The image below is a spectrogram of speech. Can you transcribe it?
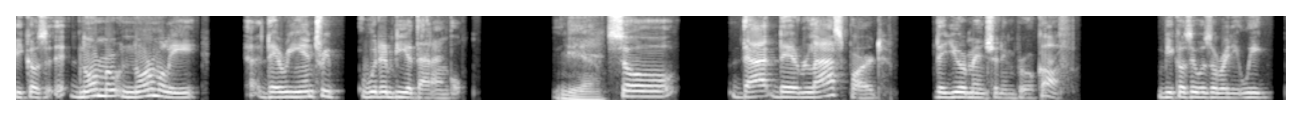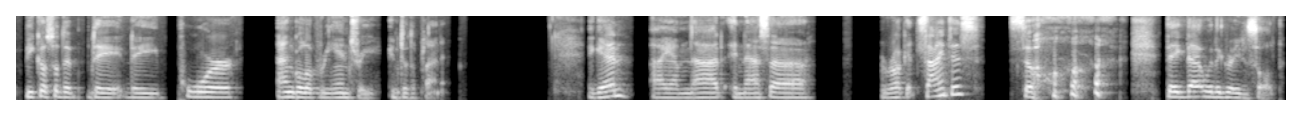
because normal, normally uh, the reentry wouldn't be at that angle Yeah. so that their last part that you're mentioning broke off because it was already weak because of the, the, the poor angle of reentry into the planet. Again, I am not a NASA rocket scientist, so take that with a grain of salt.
